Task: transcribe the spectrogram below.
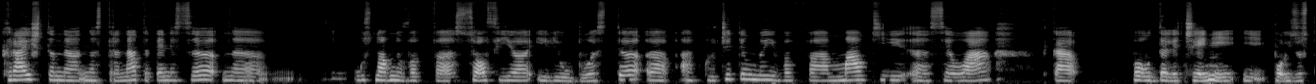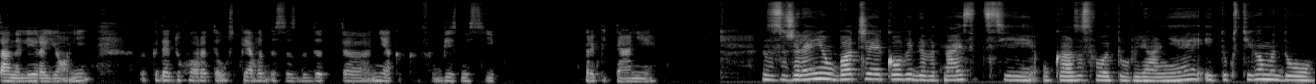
краища на, на страната. Те не са на основно в София или областта, а включително и в малки села, така по-отдалечени и по-изостанали райони, където хората успяват да създадат някакъв бизнес и препитание. За съжаление обаче COVID-19 си оказа своето влияние и тук стигаме до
